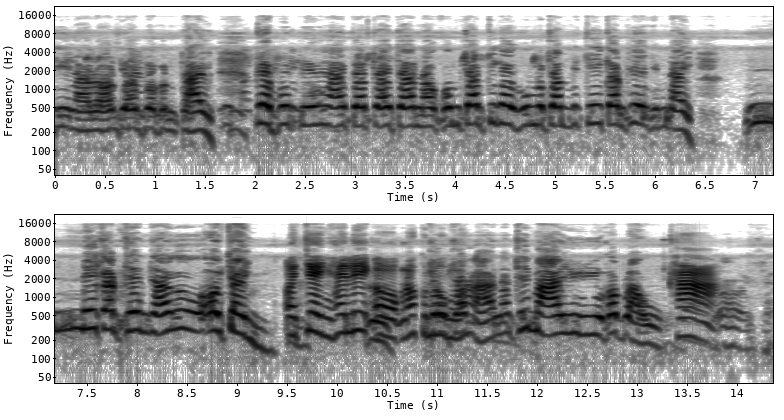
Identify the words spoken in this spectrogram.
ทีนารอดยนเป็นคนไทยเปลี่ยนพุทธินายประใจจานเอาคมชัดที่ไงคุมมาทำพิธีการเพียรยิมใดนี่การเพียรใดก็โอ้ยจริงเอาเจงให้เลขออกเนาะคุณลูลุกงสังเนาะหารนั้นที่มาอยู่กับเราค่ะเออจ้ะ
